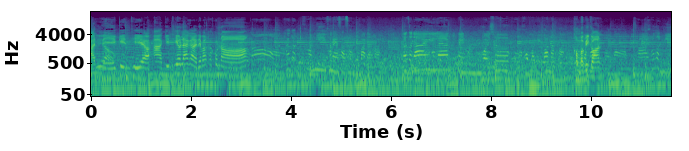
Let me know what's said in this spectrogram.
อันนี้กินเที่ยว อะ กินเที่ยวแรกอะไรได้บ้างคะคุณน้อง ก็ถ้าเกิดลูก ค้ามีคะแนนสะสมในบัตรนะคะก็จะได้แลกเป็น voucher ของบาร์บีกอนนะคะของ บาร์บีกอน ร้อยบาทใช่ถ้าเกิดมี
